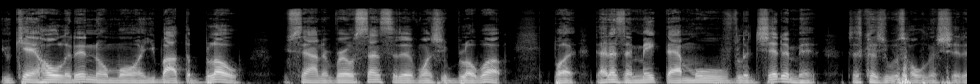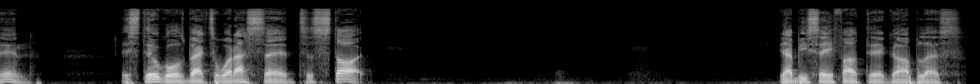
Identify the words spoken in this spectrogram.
you can't hold it in no more and you about to blow. You sounding real sensitive once you blow up. But that doesn't make that move legitimate just because you was holding shit in. It still goes back to what I said to start. Y'all be safe out there. God bless.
